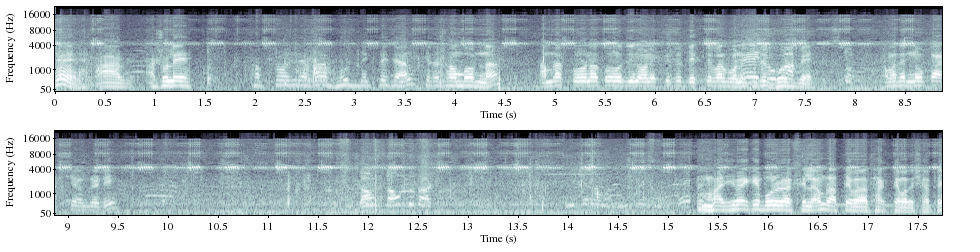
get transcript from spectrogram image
হ্যাঁ। আর আসলে সবসময় যদি আপনারা ভূত দেখতে চান সেটা সম্ভব না। আমরা কোনো না কোনো দিন অনেক কিছু দেখতে পারব অনেক কিছু ঘটবে। আমাদের নৌকা আসছে অলরেডি মাঝি ভাইকে বলে রাখছিলাম রাত্রেবেলা থাকতে আমাদের সাথে।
